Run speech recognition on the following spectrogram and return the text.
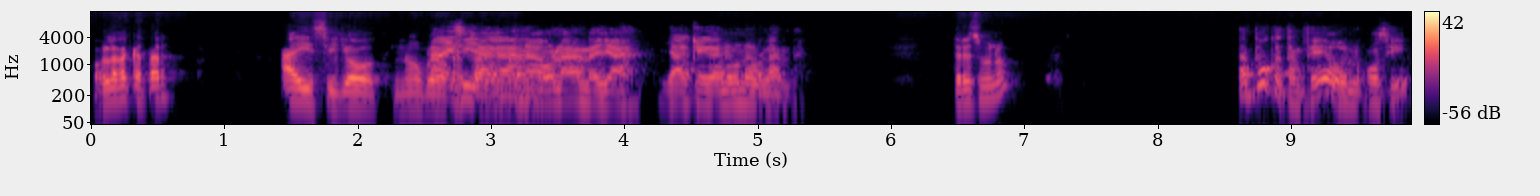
Holanda-Qatar. Ahí sí yo no veo. Ay, sí, ya Qatar gana. Holanda, ya. Ya que gane una Holanda. 3-1. Tampoco tan feo. ¿o sí?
